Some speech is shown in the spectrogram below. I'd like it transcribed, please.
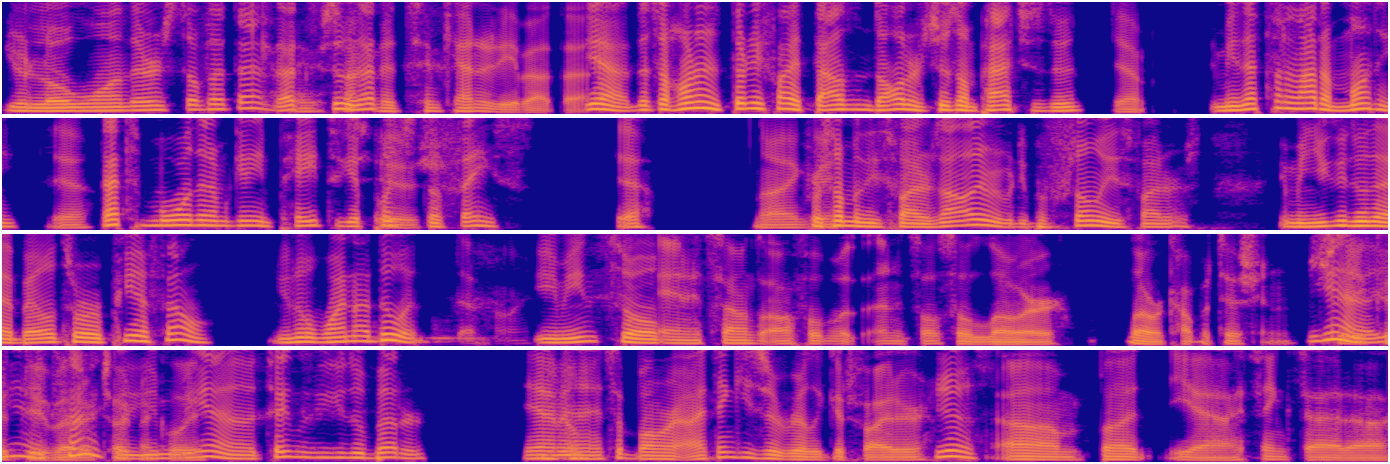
your logo on there and stuff like that. God, That's dude, talking that's to Tim Kennedy about that. yeah, that's one hundred thirty-five thousand dollars just on patches, dude. Yep. I mean, that's a lot of money. Yeah. That's more than I'm getting paid to get It's punched in the huge. face No, I for some of these fighters. Not everybody, but for some of these fighters. I mean, you can do that at Bellator or PFL. You know, why not do it? Definitely. You mean so? And it sounds awful, but and it's also lower lower competition. so yeah, you could yeah, do better exactly. You- technically. yeah, technically, you do better. Yeah, you know? man, it's a bummer. I think he's a really good fighter. Yes. Um, but yeah, I think that uh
